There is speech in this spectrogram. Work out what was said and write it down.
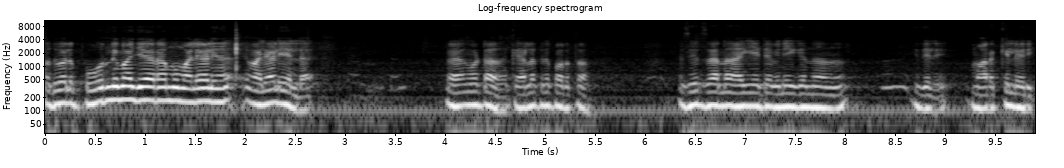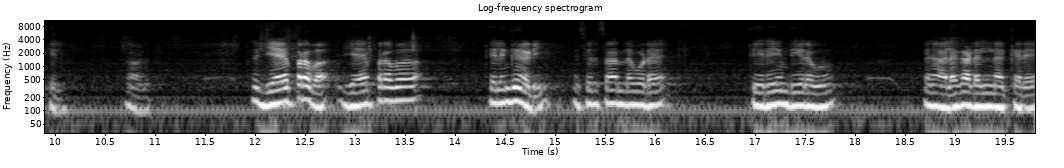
അതുപോലെ പൂർണിമ ജയറാം മലയാളി മലയാളിയല്ല. അങ്ങോട്ടാണ്. കേരളത്തിന് പുറത്താണ്. നസീർ സാറിന്റെ നായികയായിട്ട് അഭിനയിക്കുന്നതാണ് ഇതിൽ മറക്കില്ല ഒരിക്കൽ ആണ്. ജയപ്രഭ. ജയപ്രഭ തെലുങ്ക് നടി. നസീർ സാറിന്റെ കൂടെ തിരയും തീരവും പിന്നെ അലകടലിനക്കരെ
